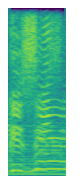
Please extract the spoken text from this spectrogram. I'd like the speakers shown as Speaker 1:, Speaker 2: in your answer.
Speaker 1: because in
